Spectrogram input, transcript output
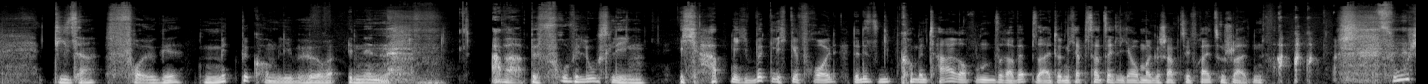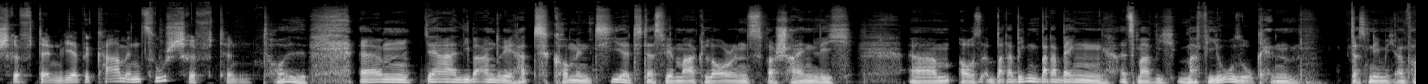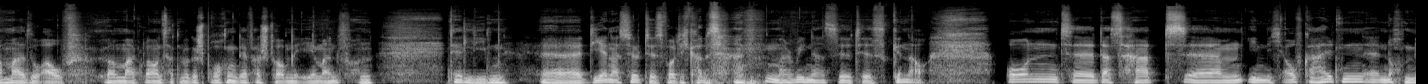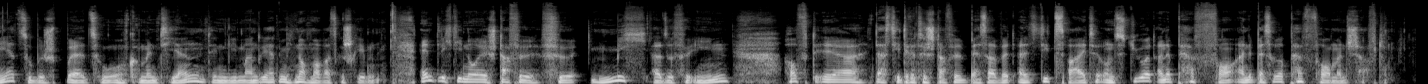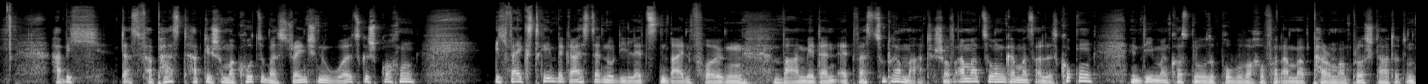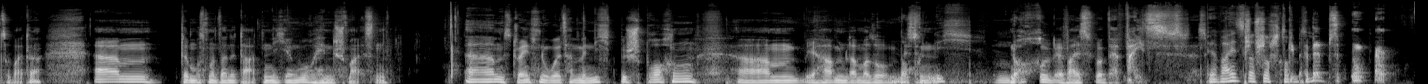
dieser Folge mitbekommen, liebe HörerInnen. Aber bevor wir loslegen, ich habe mich wirklich gefreut, denn es gibt Kommentare auf unserer Webseite und ich habe es tatsächlich auch mal geschafft, sie freizuschalten. Zuschriften. Wir bekamen Zuschriften. Toll. Ähm, der liebe André hat kommentiert, dass wir Mark Lawrence wahrscheinlich ähm, aus Bada Bing Bada Bang als Mavi Mafioso kennen. Das nehme ich einfach mal so auf. Über Mark Lawrence hatten wir gesprochen, der verstorbene Ehemann von der lieben äh, Diana Sirtis, wollte ich gerade sagen. Marina Sirtis, genau. Und äh, das hat ähm, ihn nicht aufgehalten, äh, noch mehr zu, äh, zu kommentieren. Den lieben André hat mich noch mal was geschrieben. Endlich die neue Staffel für mich, also für ihn. Hofft er, dass die dritte Staffel besser wird als die zweite und Stuart eine, Perform eine bessere Performance schafft. Habe ich das verpasst? Habt ihr schon mal kurz über Strange New Worlds gesprochen? Ich war extrem begeistert, nur die letzten beiden Folgen war mir dann etwas zu dramatisch. Auf Amazon kann man es alles gucken, indem man kostenlose Probewoche von Paramount Plus startet und so weiter. Ähm, da muss man seine Daten nicht irgendwo hinschmeißen. Ähm, Strange New Worlds haben wir nicht besprochen. Ähm, wir haben da mal so ein Noch bisschen... nicht. Noch, wer weiß, wer weiß. Wer weiß, was noch kommt.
